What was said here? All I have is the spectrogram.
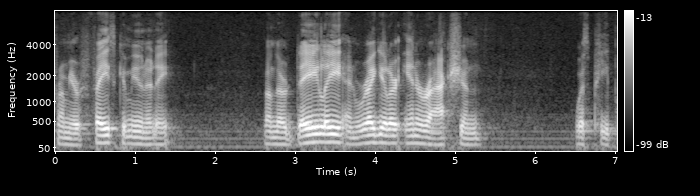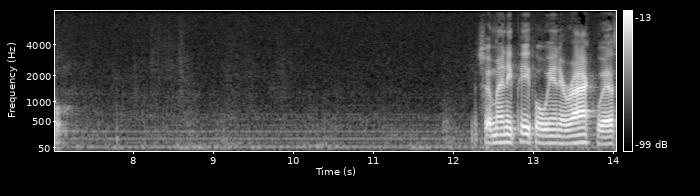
from your faith community, from their daily and regular interaction with people. So many people we interact with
